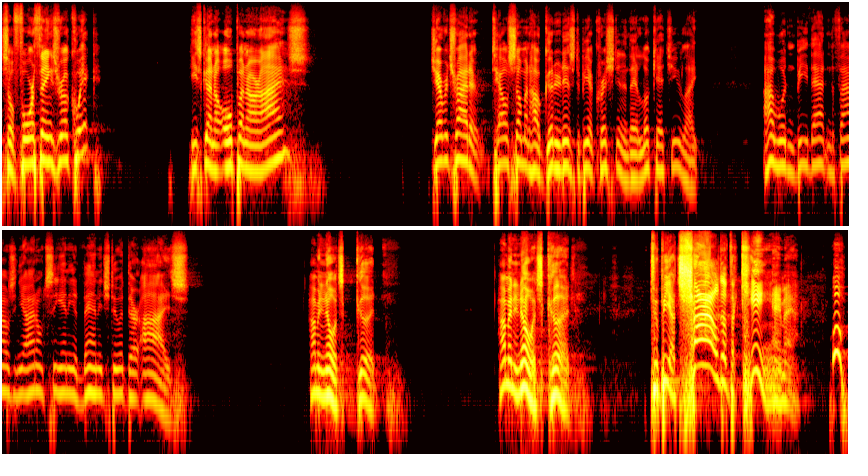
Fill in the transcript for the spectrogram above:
So, four things, real quick. He's going to open our eyes. Do you ever try to tell someone how good it is to be a Christian and they look at you like, I wouldn't be that in a thousand years. I don't see any advantage to it. Their eyes. How many know it's good? How many know it's good to be a child of the King? Amen. Woo!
